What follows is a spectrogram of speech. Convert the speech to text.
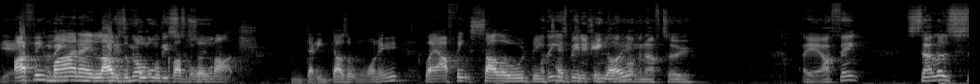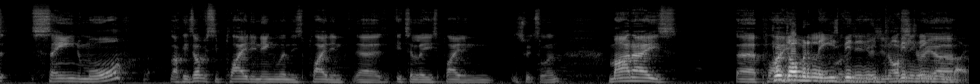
Yeah, I think I think Mane loves the football club so much that he doesn't want to. Like I think Salah would be I think he's tempted been in to England go. long enough too. Yeah, I think Salah's seen more. Like he's obviously played in England. He's played in uh, Italy. He's played in Switzerland. Mane's uh, played Predominantly, he's been in, was been in England though.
